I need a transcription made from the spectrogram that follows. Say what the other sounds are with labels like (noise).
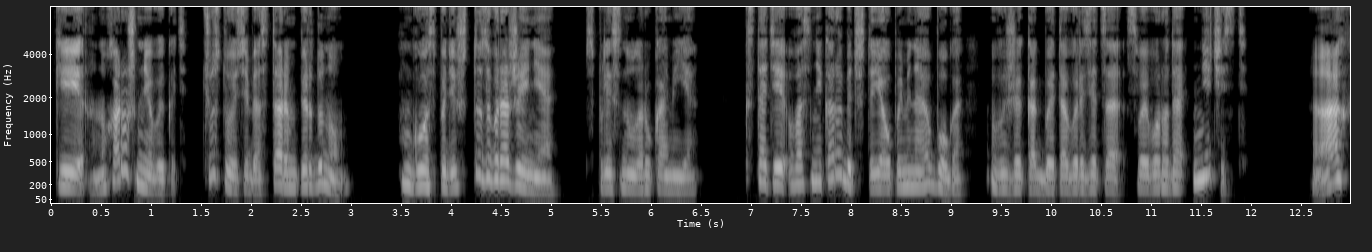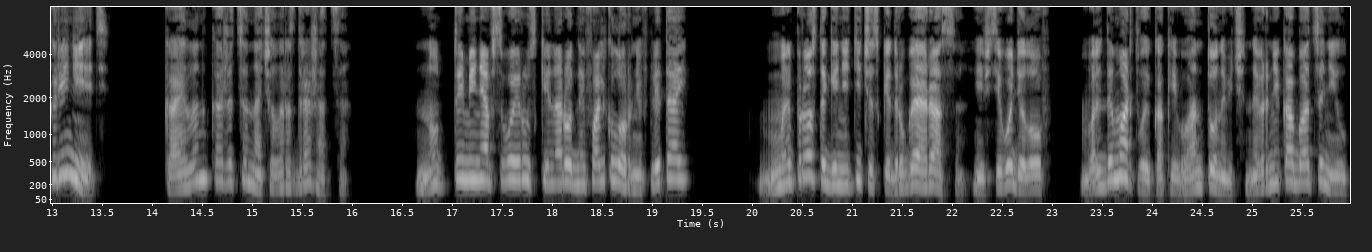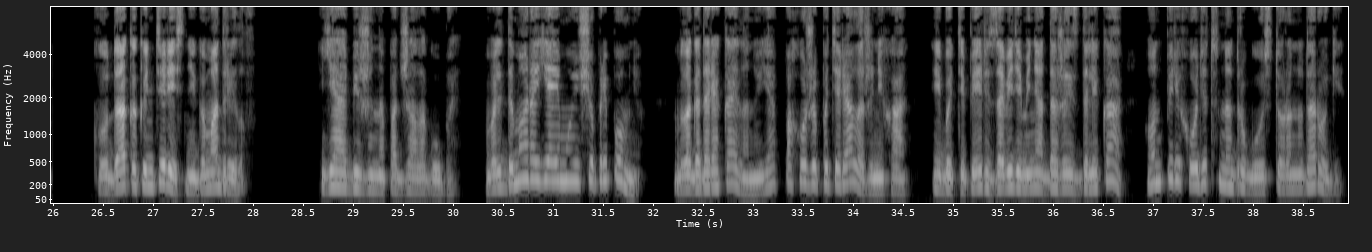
«Кир, ну хорош мне выкать. Чувствую себя старым пердуном». «Господи, что за выражение?» — всплеснула руками я. «Кстати, вас не коробит, что я упоминаю Бога? Вы же, как бы это выразиться, своего рода нечисть?» «Охренеть!» Кайлан, кажется, начал раздражаться. «Ну ты меня в свой русский народный фольклор не вплетай. Мы просто генетически другая раса, и всего делов. Вальдемар твой, как его, Антонович, наверняка бы оценил. Куда как интереснее Гамадрилов. Я обиженно поджала губы. Вальдемара я ему еще припомню. Благодаря Кайлану я, похоже, потеряла жениха, ибо теперь, завидя меня даже издалека, он переходит на другую сторону дороги.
